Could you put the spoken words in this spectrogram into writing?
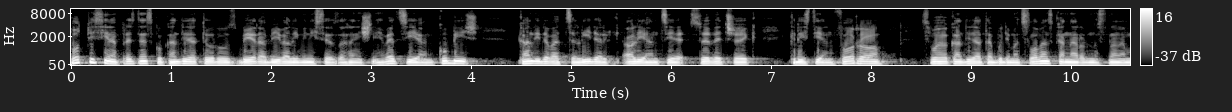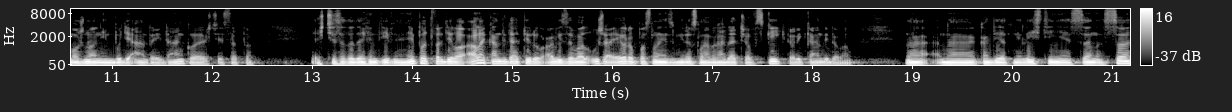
Podpisy na prezidentskú kandidatúru zbiera bývalý minister zahraničných vecí Jan Kubiš, kandidovací líder aliancie Sveveček Kristian Forro. Svojho kandidáta bude mať Slovenská národná strana, možno ním bude Andrej Danko, ešte sa to, ešte sa to definitívne nepotvrdilo, ale kandidatúru avizoval už aj europoslanec Miroslav Radačovský, ktorý kandidoval na, na kandidátnej listine SNS. E,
